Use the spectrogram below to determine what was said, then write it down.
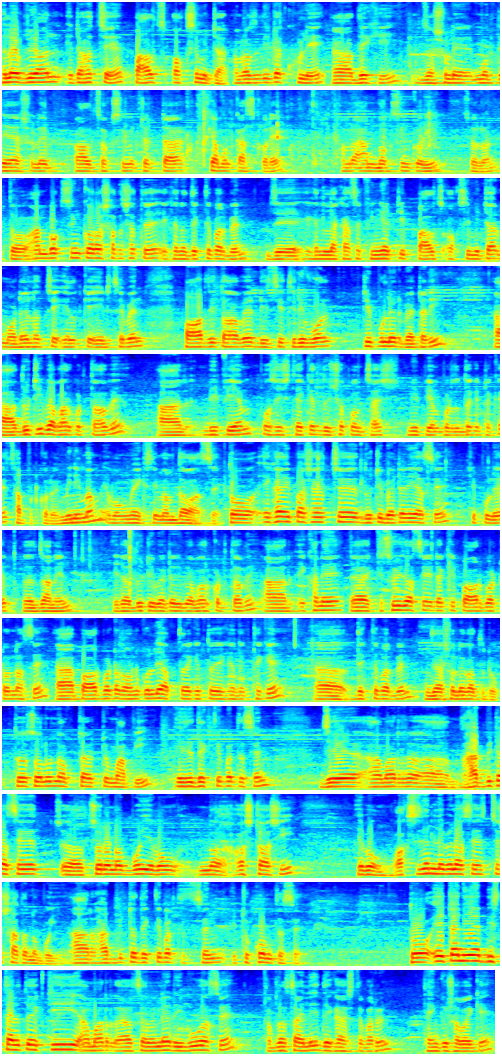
Hello everyone, এটা হচ্ছে pulse oximeter. আমরা যদি এটা খুলে দেখি যে আসলে মধ্যে আসলে পালস অক্সিমিটারটা কেমন কাজ করে। আমরা আনবক্সিং করি, চলুন। তো আনবক্সিং করার সাথে সাথে এখানে দেখতে পারবেন যে এখানে লেখা আছে finger tip pulse oximeter model হচ্ছে L K eight seven power দিতে হবে ডিসি থ্রি ভোল্ট ট্রিপুলের ব্যাটারি দুটি ব্যবহার করতে হবে। আর বিপিএম পঁচিশ থেকে দুইশো পঞ্চাশ বিপিএম পর্যন্ত এটাকে সাপোর্ট করবে মিনিমাম এবং ম্যাক্সিমাম দেওয়া আছে। তো এখানে পাশে হচ্ছে দুটি ব্যাটারি আছে ট্রিপুলের জানেন, এটা দুটি ব্যাটারি ব্যবহার করতে হবে। আর এখানে একটি সুইচ আছে, এটা কি পাওয়ার বাটন আছে? পাওয়ার বাটন অন করলে আপনারা কিন্তু এখানে থেকে দেখতে পারবেন যে আসলে কতটুকু। তো চলুন আপনার একটু মাপি। এই যে দেখতে পারতেছেন যে আমার হার্টবিট আছে চুরানব্বই এবং অষ্টআশি এবং অক্সিজেন লেভেল আছে হচ্ছে সাতানব্বই, আর হার্টবিটটা দেখতে পারতেছেন, একটু কমতেছে। তো এটা নিয়ে বিস্তারিত একটি আমার চ্যানেলের রিভিউ আছে, আপনারা চাইলেই দেখে আসতে পারেন। থ্যাংক ইউ সবাইকে।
